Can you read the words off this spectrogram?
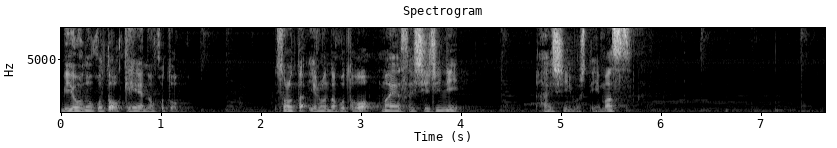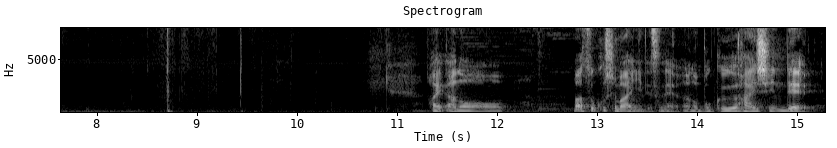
美容のこと経営のことその他いろんなことを毎朝7時に配信をしていますはいあのまあ少し前にですねあの僕配信で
